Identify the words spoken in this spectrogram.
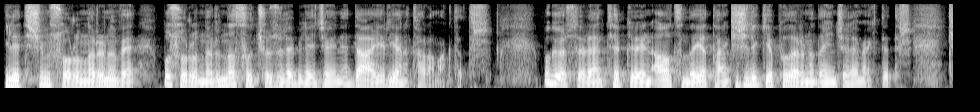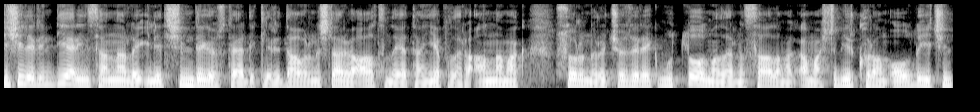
iletişim sorunlarını ve bu sorunları nasıl çözülebileceğine dair yanıt aramaktadır. Bu gösterilen tepkilerin altında yatan kişilik yapılarını da incelemektedir. Kişilerin diğer insanlarla iletişimde gösterdikleri davranışlar ve altında yatan yapıları anlamak, sorunları çözerek mutlu olmalarını sağlamak amaçlı bir kuram olduğu için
